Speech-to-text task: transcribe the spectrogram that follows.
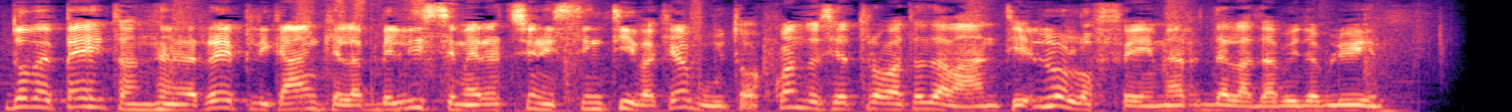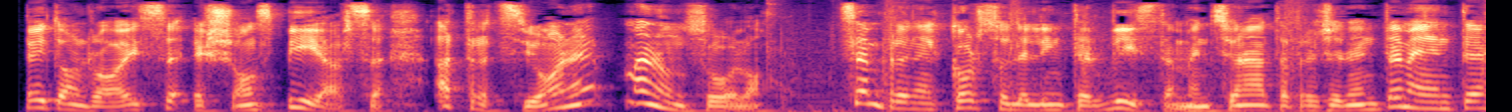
dove Peyton replica anche la bellissima reazione istintiva che ha avuto quando si è trovata davanti l'Hall of Famer della WWE. Peyton Royce e Sean Spears, attrazione ma non solo. Sempre nel corso dell'intervista menzionata precedentemente,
